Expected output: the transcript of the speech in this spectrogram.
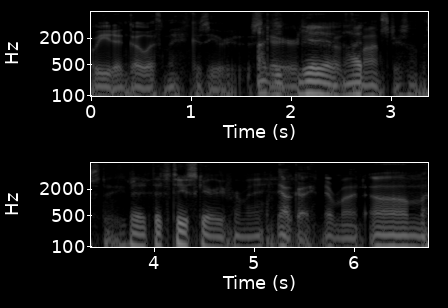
Where you didn't go with me because you were scared yeah, yeah, of the I- monsters on the stage. It, it's too scary for me. Okay, never mind. Um,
